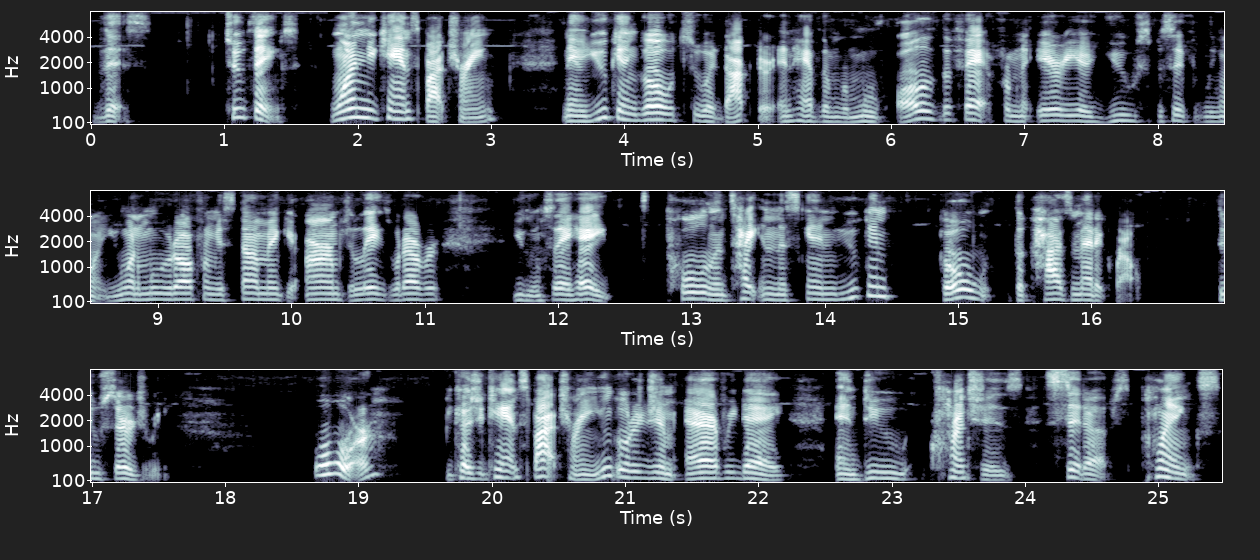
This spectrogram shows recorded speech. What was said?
this: two things. One, you can spot train. Now you can go to a doctor and have them remove all of the fat from the area you specifically want. You want to move it off from your stomach, your arms, your legs, whatever. You can say, hey, pull and tighten the skin. You can go the cosmetic route through surgery. Or because you can't spot train, you can go to the gym every day and do crunches, sit ups, planks,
